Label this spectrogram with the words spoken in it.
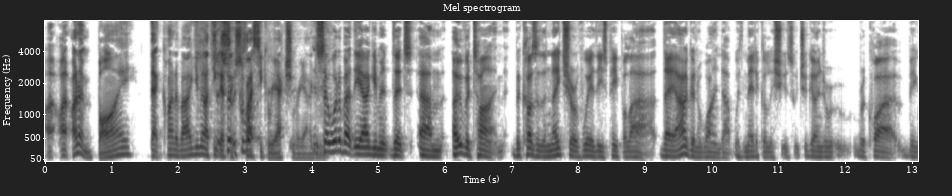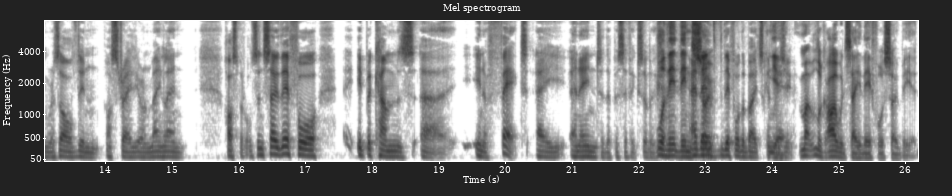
I, I- don't buy that kind of argument. I think So- that's so- a so what- classic reactionary argument. So, what about the argument that um, over time, because of the nature of where these people are, they are going to wind up with medical issues which are going to re- require being resolved in Australia and mainland hospitals, and so therefore it becomes. Uh, in effect, a an end to the Pacific solution. Well, then- then and so- then therefore the boats can yeah, resume. Look, I would say therefore so be it.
